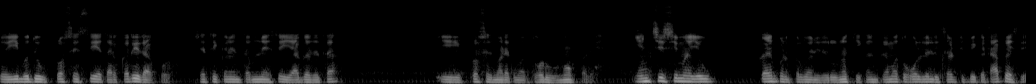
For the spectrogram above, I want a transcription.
તો એ બધું પ્રોસેસ છે તારે કરી રાખો. જેથી કરીને તમને છે એ આગળ જતાં એ પ્રોસેસ માટે તમારે દોડવું ન પડે. એનસીસીમાં એવું કંઈ પણ કરવાની જરૂર નથી, કારણ કે એમાં તો ઓલરેડી સર્ટિફિકેટ આપે છે.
